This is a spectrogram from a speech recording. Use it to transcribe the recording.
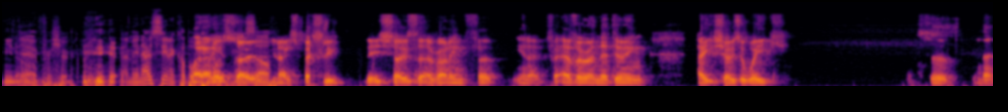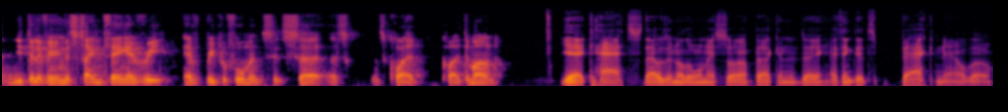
you know. Yeah, for sure. yeah. I mean, I've seen a couple. Well, and also, myself. you know, especially these shows that are running for you know forever, and they're doing eight shows a week. So you know, and you're delivering the same thing every every performance. It's uh, that's that's quite a quite a demand. Yeah, Cats. That was another one I saw back in the day. I think it's back now though.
